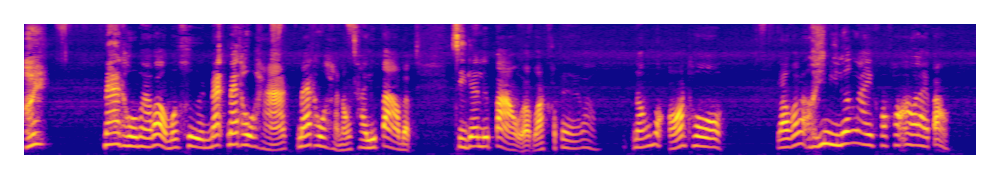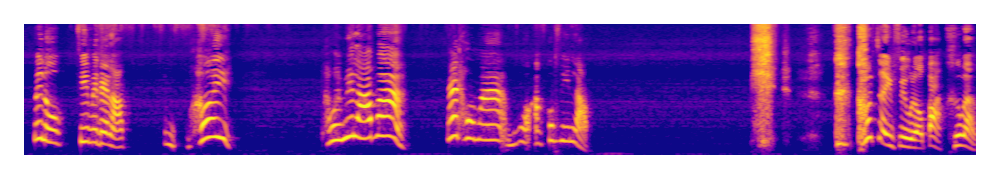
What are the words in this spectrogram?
เฮ้ย แม่โทรมาเปล่าเมื่อคืนแม่แม่โทรหาแม่โทรหาน้องชายหรือเปล่าแบบซีเรียสหรือเปล่าแบบว่าเขาเป็นอะไรเปล่า น้องบอกอ๋อโทร เราก็แบบเฮ้ยมีเรื่องอะไรเขาเขาเอาอะไรเปล่า ไม่รู้ฟี่ไม่ได้รับ เฮ้ยทำไมไม่รับอะแม่โทรมาบอกอะก็ฟี่หลับเข้าใจ feel แล้วปะคือแบบ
